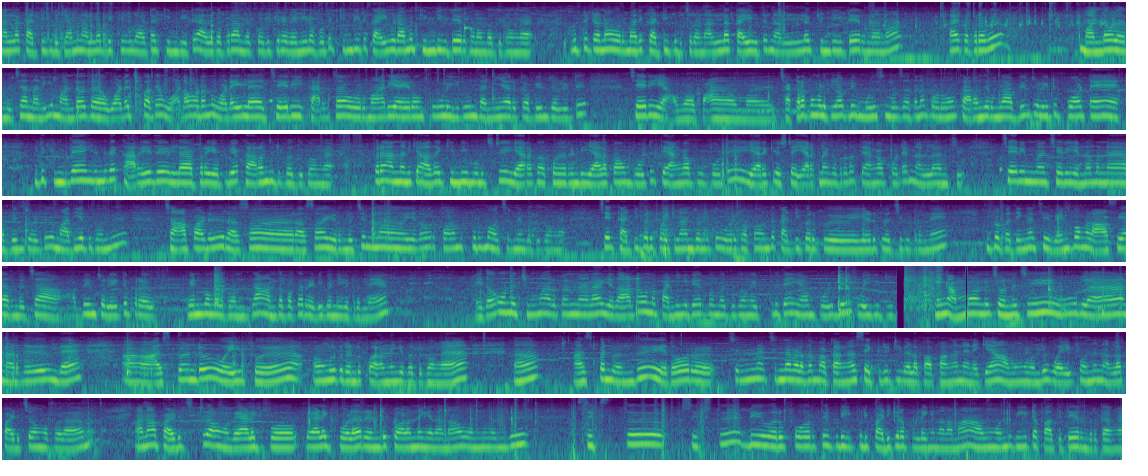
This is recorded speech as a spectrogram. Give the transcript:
நல்லா கட்டி பிடிக்காமல் நல்லா அப்படி கூலாட்டம் கிண்டிட்டு அதுக்கப்புறம் அந்த கொதிக்கிற வெண்ணியில் போட்டு கிண்டிட்டு கை விடாமல் கிண்டிக்கிட்டே இருக்கணும் பார்த்துக்கோங்க. விட்டுட்டோன்னா ஒரு மாதிரி கட்டி பிடிச்சிரும். நல்லா கை விட்டு நல்லா கிண்டிக்கிட்டே இருந்தோன்னா அதுக்கப்புறவு மண்டபம் இருந்துச்சு. அந்த அன்றைக்கி மண்டபத்தை உடச்சி பார்த்தேன். உட உடன்னு உடையில. சரி கரைச்சா ஒரு மாதிரி ஆயிரும். கூழ் இதுவும் தண்ணியாக இருக்குது அப்படின்னு சொல்லிட்டு சரி அவ பா ம- சக்கரை பொங்கலுக்குலாம் அப்படி முழுசு முழுசாக தானே போடுவோம். கரைஞ்சிரும்ல அப்படின்னு சொல்லிட்டு போட்டேன். இது கிண்டுதே கிண்டுதே கரையவே இல்லை. அப்புறம் எப்படியோ கரைஞ்சிட்டு பார்த்துக்கோங்க. அப்புறம் அன்னன்னைக்கு அதை கிண்டி முடிச்சுட்டு இறக்க கொஞ்சம் ரெண்டு ஏலக்காவும் போட்டு தேங்காய் பூ போட்டு இறக்கி வச்சிட்டேன். இறக்குனதுக்கப்புறம் தான் தேங்காய் போட்டேன். நல்லா இருந்துச்சு. சரிம்மா சரி என்ன பண்ண அப்படின்னு சொல்லிட்டு மதியத்துக்கு வந்து சாப்பாடு ரசம் ரசம் இருந்துச்சு. இன்னும் ஏதோ ஒரு குழம்பு குருமா வச்சுருந்தேன் பார்த்துக்கோங்க. சரி கட்டிப்பருப்பு வைக்கலான்னு சொல்லிட்டு ஒரு பக்கம் வந்து கட்டிப்பருப்பு எடுத்து வச்சுக்கிட்டு இருந்தேன். இப்போ பார்த்தீங்கன்னா சரி வெண்பொங்கல் ஆசையாக இருந்துச்சா அப்படின்னு சொல்லிட்டு அப்புறம் வெண்பொங்கலுக்கு வந்து தான் அந்த பக்கம் ரெடி பண்ணிக்கிட்டு இருந்தேன். ஏதோ ஒன்று சும்மா இருக்கணுனால ஏதாட்டம் ஒன்று பண்ணிக்கிட்டே இருப்பேன் பார்த்துக்கோங்க. இப்படி தான் என் பொழுதே போய்கிட்டு இருக்கு. எங்கள் அம்மா ஒன்று சொன்னுச்சு ஊரில் நடந்தது இந்த ஹஸ்பண்டு ஒய்ஃபு அவங்களுக்கு ரெண்டு குழந்தைங்க பார்த்துக்கோங்க. ஹஸ்பண்ட் வந்து ஏதோ ஒரு சின்ன சின்ன வேலை தான் பார்க்காங்க. செக்யூரிட்டி வேலை பார்ப்பாங்கன்னு நினைக்கிறேன். அவங்க வந்து ஒய்ஃப் வந்து நல்லா படித்தவங்க போல். ஆனால் படிச்சுட்டு அவங்க வேலைக்கு போ வேலைக்கு போகல ரெண்டு குழந்தைங்க தானா? ஒன்று வந்து சிக்ஸ்த்து சிக்ஸ்த்து இப்படி ஒரு ஃபோர்த்து இப்படி இப்படி படிக்கிற பிள்ளைங்க தானம்மா அவங்க வந்து வீட்டை பார்த்துட்டே இருந்திருக்காங்க.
